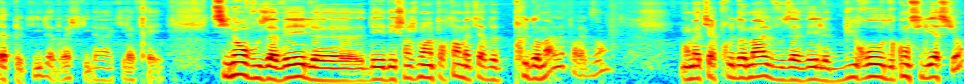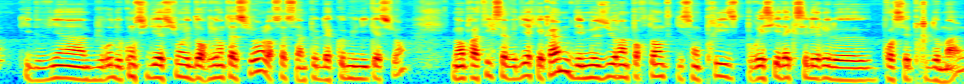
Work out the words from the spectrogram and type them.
à petit la brèche qu'il a, a créée. Sinon, vous avez des, des changements importants en matière de prud'homal, par exemple. En matière prud'homale, vous avez le bureau de conciliation, qui devient un bureau de conciliation et d'orientation. Alors ça, c'est un peu de la communication. Mais en pratique, ça veut dire qu'il y a quand même des mesures importantes qui sont prises pour essayer d'accélérer le procès prud'homal.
